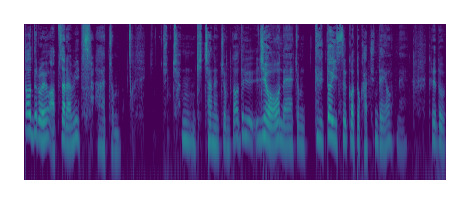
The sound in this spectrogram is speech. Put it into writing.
떠들어요. 앞사람이 아 좀 춘천 기차는 좀 떠들죠. 네. 좀 들떠 있을 것도 같은데요. 네. 그래도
